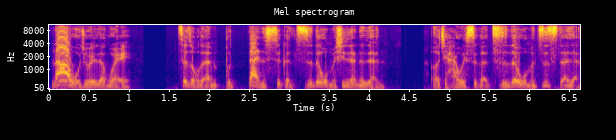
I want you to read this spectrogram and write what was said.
那我就会认为，这种人不但是个值得我们信任的人，而且还会是个值得我们支持的人。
